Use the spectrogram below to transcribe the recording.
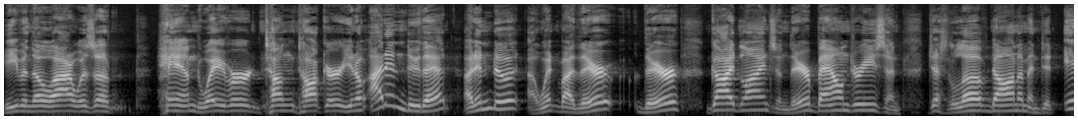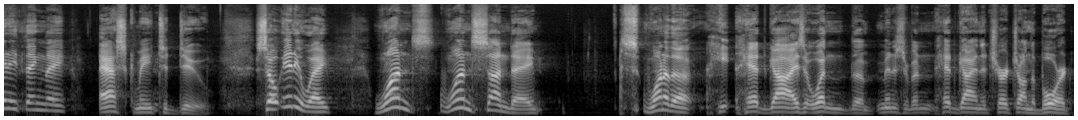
even though I was a hand waver, tongue talker. You know, I didn't do that. I didn't do it. I went by their their guidelines and their boundaries and just loved on them and did anything they asked me to do. So, anyway, one, one Sunday, one of the head guys, it wasn't the minister, but head guy in the church on the board,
